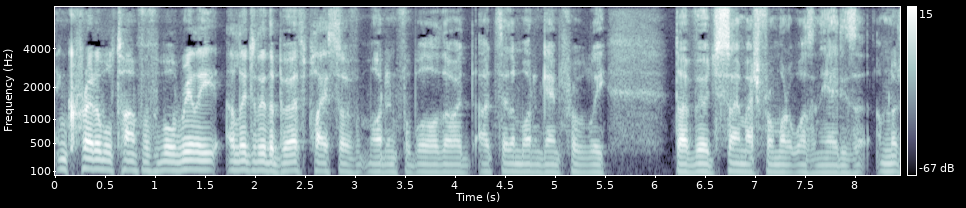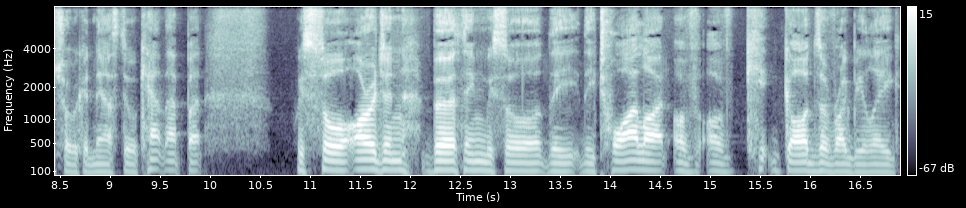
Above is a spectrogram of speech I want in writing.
incredible time for football. Really, allegedly the birthplace of modern football, although I'd, I'd say the modern games probably diverged so much from what it was in the 80s. I'm not sure we could now still count that, but we saw Origin birthing. We saw the, the twilight of, of gods of rugby league,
